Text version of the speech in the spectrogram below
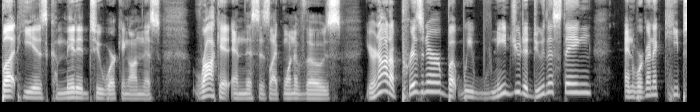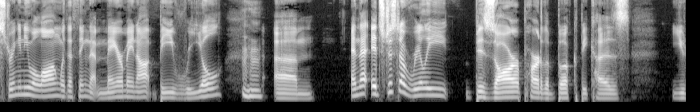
But he is committed to working on this rocket and this is like one of those you're not a prisoner but we need you to do this thing and we're going to keep stringing you along with a thing that may or may not be real Mm-hmm. um and that it's just a really bizarre part of the book because you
